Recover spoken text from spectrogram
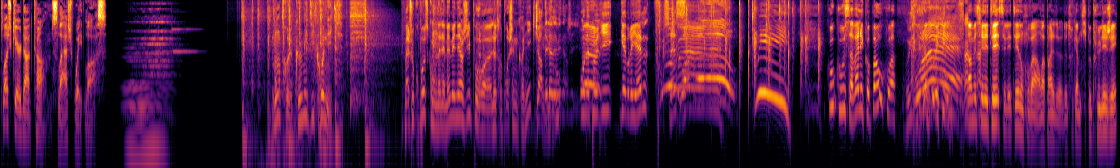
plushcare.com slash weight loss. Montre Comédie Chronique. Bah, je vous propose qu'on ait la même énergie pour euh, notre prochaine chronique. Gardez la même énergie. On applaudit Gabriel, Frances. Oui Coucou, ça va les copains ou quoi Oui. Non mais c'est l'été, c'est l'été, donc on va on va parler de, de trucs un petit peu plus légers.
